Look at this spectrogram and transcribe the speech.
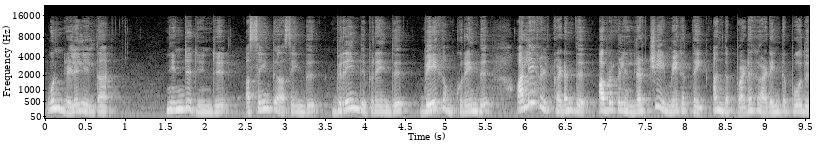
உன் நிழலில்தான். நின்று நின்று அசைந்து அசைந்து விரைந்து விரைந்து வேகம் குறைந்து அலைகள் கடந்து அவர்களின் லட்சிய மேகத்தை அந்த படகு அடைந்தபோது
